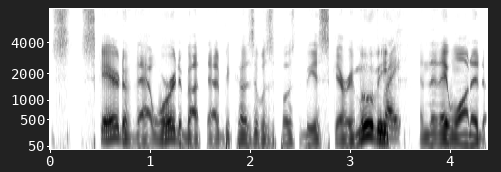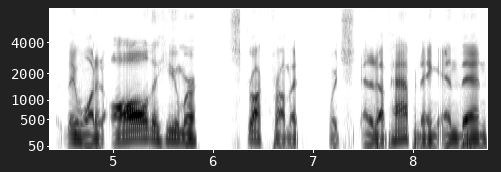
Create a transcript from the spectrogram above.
s- scared of that, worried about that, because it was supposed to be a scary movie, Right. and that they wanted they wanted all the humor struck from it, which ended up happening, and then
